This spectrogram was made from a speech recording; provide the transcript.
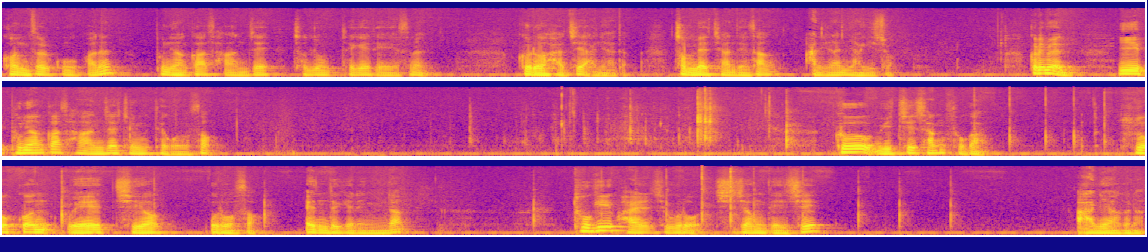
건설 공급하는 분양가 상한제 적용주택에 대해서는 그러하지 아니하다. 전매 제한 대상 아니란 이야기죠. 그러면 이 분양가 상한제 적용주택으로서 그 위치 장소가 수도권 외 지역으로서 and 개념입니다. 투기과열지구로 지정되지 아니하거나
